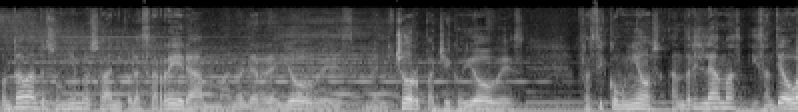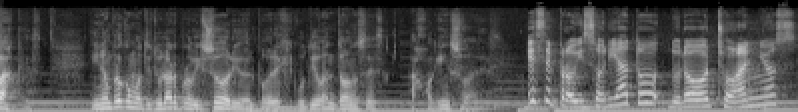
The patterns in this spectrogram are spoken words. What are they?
contaba entre sus miembros a Nicolás Herrera, Manuel Herrera Lloves, Melchor Pacheco Lloves, Francisco Muñoz, Andrés Lamas y Santiago Vázquez, y nombró como titular provisorio del Poder Ejecutivo entonces a Joaquín Suárez. Ese provisoriato duró ocho años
